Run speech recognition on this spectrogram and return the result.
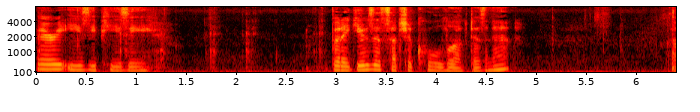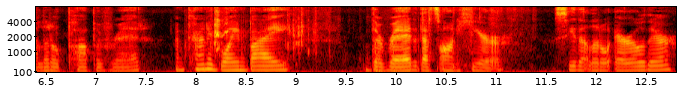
Very easy peasy. But it gives it such a cool look, doesn't it? A little pop of red. I'm kind of going by the red that's on here. See that little arrow there?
